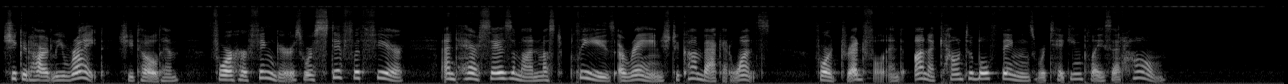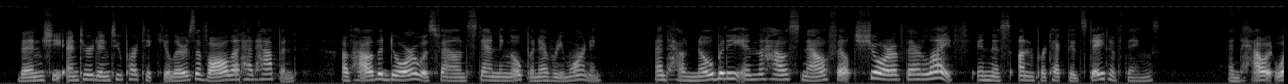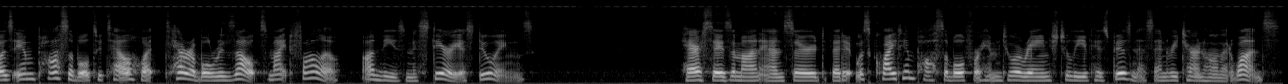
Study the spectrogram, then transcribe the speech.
She could hardly write, she told him, for her fingers were stiff with fear, and Herr Sesemann must please arrange to come back at once, for dreadful and unaccountable things were taking place at home. Then she entered into particulars of all that had happened, of how the door was found standing open every morning, and how nobody in the house now felt sure of their life in this unprotected state of things, and how it was impossible to tell what terrible results might follow on these mysterious doings. Herr Sesemann answered that it was quite impossible for him to arrange to leave his business and return home at once.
